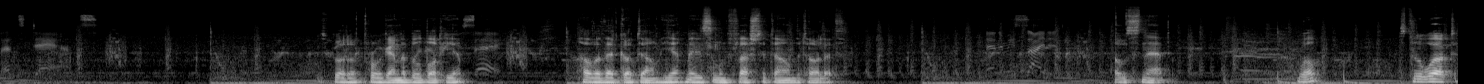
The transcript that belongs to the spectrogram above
Let's dance. We've got a propaganda billboard here. However, that got down here. Maybe someone flushed it down the toilet. Oh snap. Well, still worked.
